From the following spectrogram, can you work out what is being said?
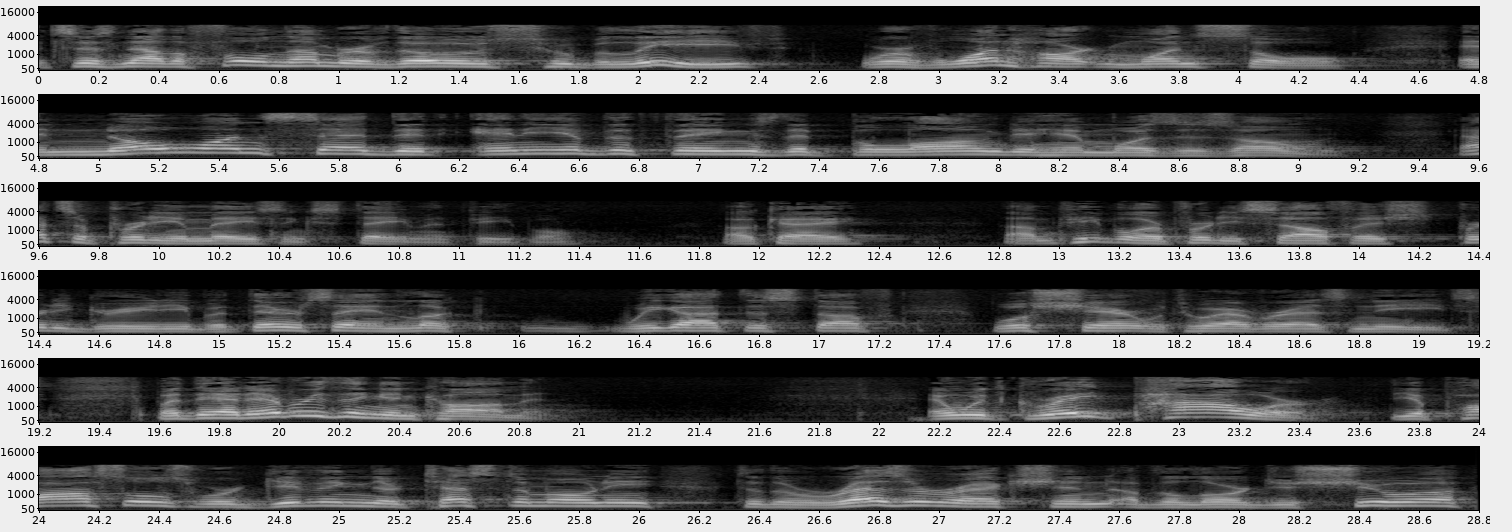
It says, Now the full number of those who believed were of one heart and one soul, and no one said that any of the things that belonged to him was his own. That's a pretty amazing statement, people. Okay? Um, people are pretty selfish, pretty greedy, but they're saying, look, we got this stuff. We'll share it with whoever has needs. But they had everything in common. And with great power, the apostles were giving their testimony to the resurrection of the Lord Yeshua,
